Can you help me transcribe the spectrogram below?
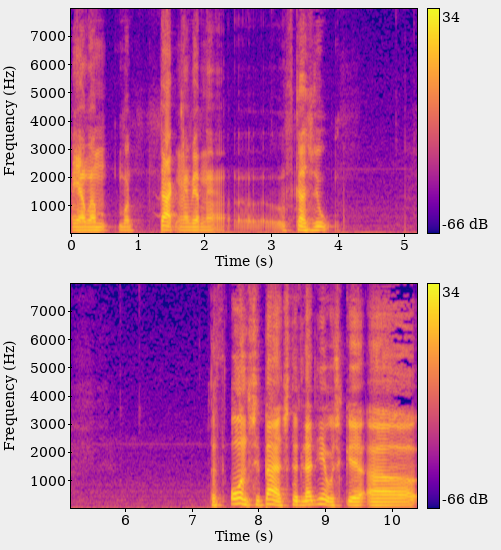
Я вам вот так, наверное, скажу. То есть он считает, что для девушки э,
